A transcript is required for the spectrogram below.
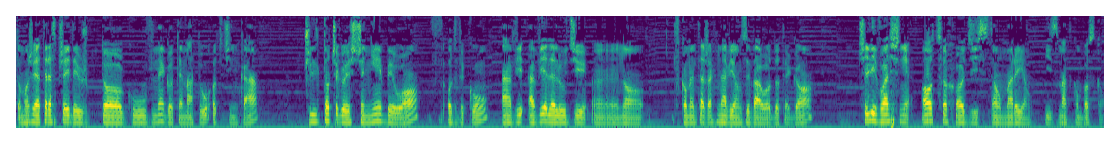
To może ja teraz przejdę już do głównego tematu odcinka, czyli to, czego jeszcze nie było w odwyku, a, wie, a wiele ludzi e, no, w komentarzach nawiązywało do tego, czyli właśnie o co chodzi z tą Maryją i z Matką Boską.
